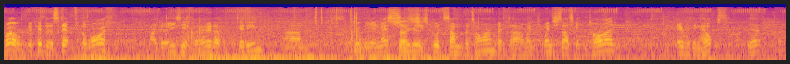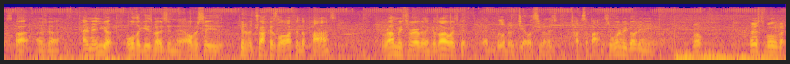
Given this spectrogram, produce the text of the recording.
Well, we fitted a step for the wife, make it easier for her to get in. Um, with the MS, So she's, good. she's good some of the time, but uh, when, when she starts getting tired, everything helps. Yeah. All right, let's gonna, hey man, you got all the gizmos in there. Obviously, a bit of a trucker's life in the past. Run me through everything because I always get a little bit of jealousy when I just touch the button. So what have we got in here? Well, first of all, we've got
